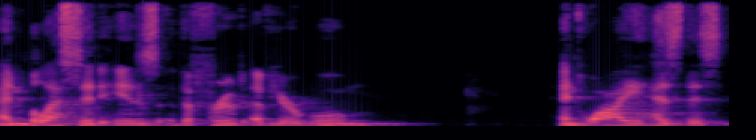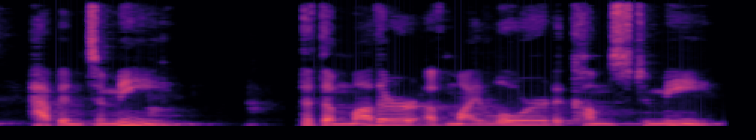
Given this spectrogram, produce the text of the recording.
and blessed is the fruit of your womb. And why has this happened to me? That the mother of my Lord comes to me.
